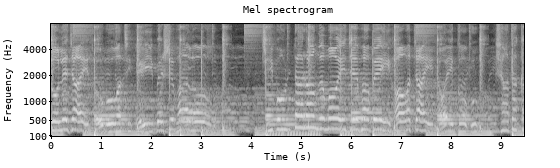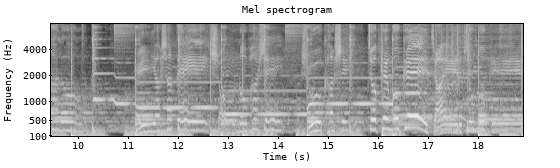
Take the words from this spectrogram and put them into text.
চলে যায়। তবু আছি এই বেশ ভালো। জীবনটা রঙময় যেভাবেই হওয়া চাই, নয় কবু সাদা কালো। এই আশাতে স্বপ্ন ভাসে, সুখ হাসে চোখে মুখে, চায়ের চুমুকে।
